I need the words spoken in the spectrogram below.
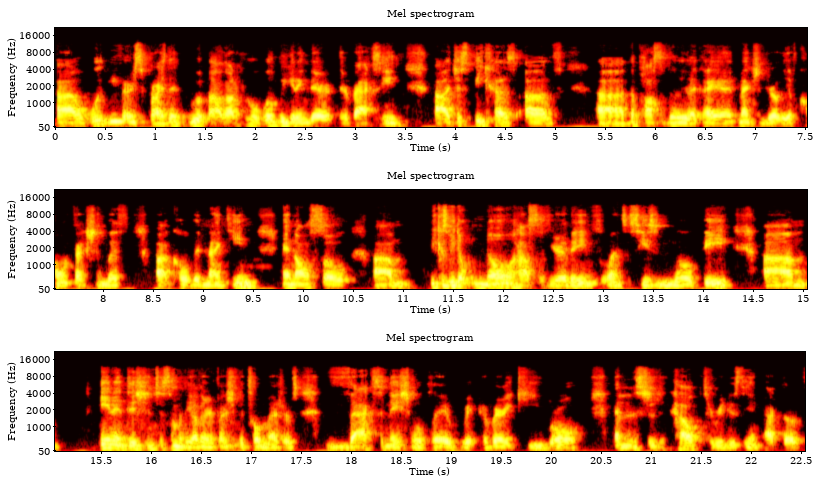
uh, we'll be very surprised that a lot of people will be getting their, their vaccine uh, just because of uh, the possibility, like I mentioned earlier, of co-infection with uh, COVID-19. And also um, because we don't know how severe the influenza season will be, um, in addition to some of the other infection control measures, vaccination will play a, a very key role. And this should help to reduce the impact of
